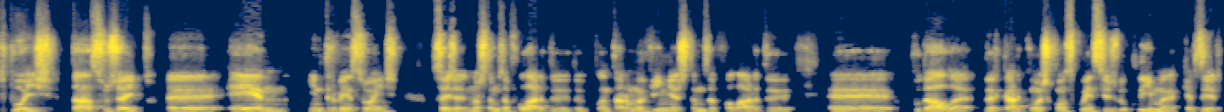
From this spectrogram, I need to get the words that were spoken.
depois está sujeito a N intervenções, ou seja, nós estamos a falar de, de plantar uma vinha, estamos a falar de podá-la, de arcar com as consequências do clima, quer dizer,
